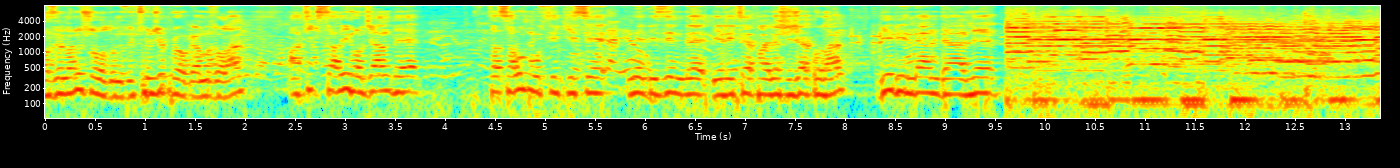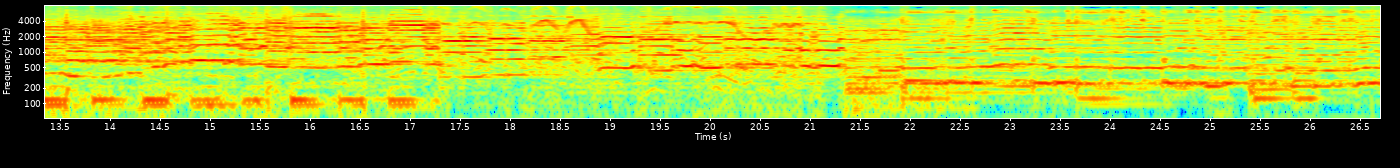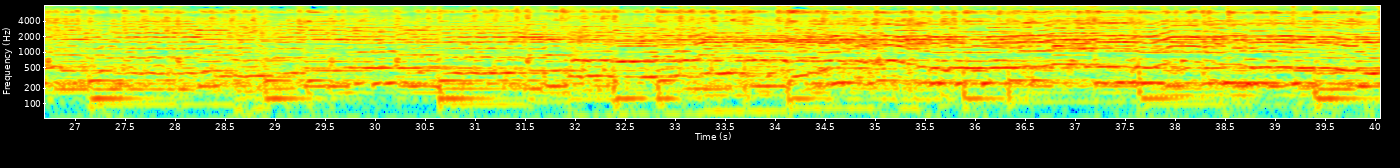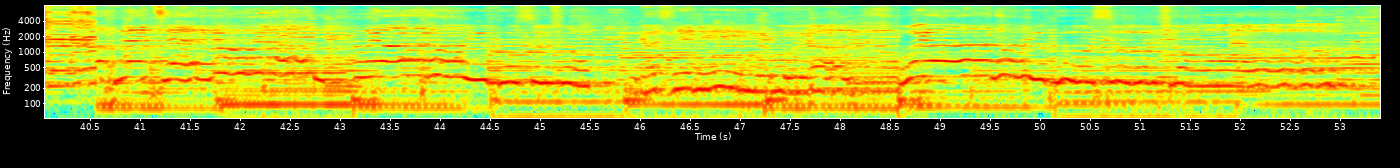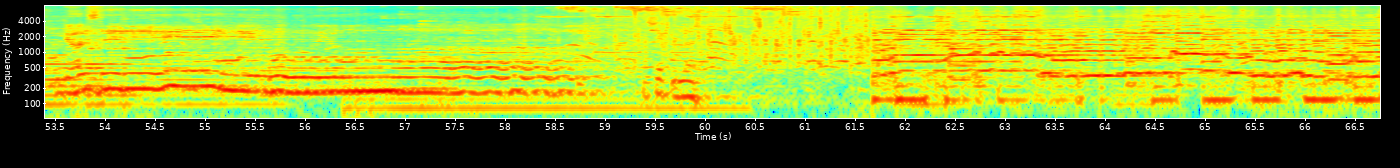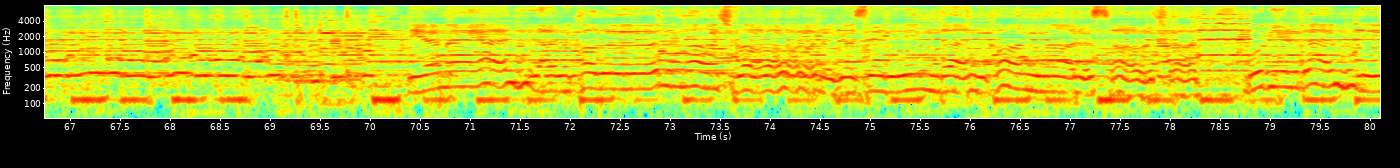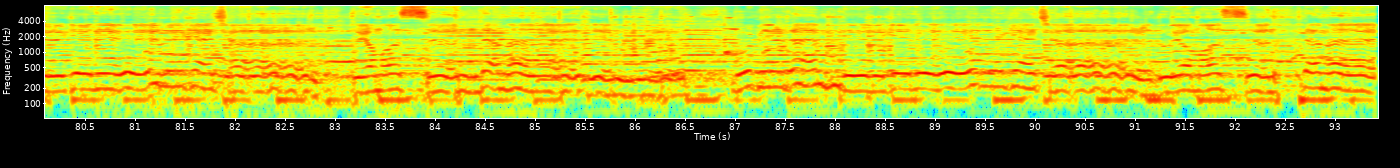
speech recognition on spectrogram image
hazırlamış olduğumuz üçüncü programımız olan Atik Salih Hocam ve tasavvuf musikisini bizimle birlikte paylaşacak olan birbirinden değerli Teşekkürler. Kalır açlar Gözlerimden kanlar saçar Bu bir gelir geçer Duyamazsın demedim mi Bu bir kalsın deme.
